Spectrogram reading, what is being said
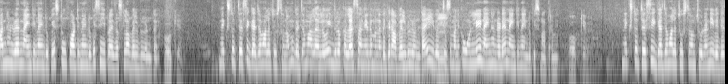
one hundred ninety nine rupees two forty nine rupees ఈ ప్రైజెస్లో అవైలబుల్ ఉంటాయి. ఓకే. నెక్స్ట్ వచ్చేసి గజమాల చూస్తున్నాము. గజమాలలో ఇందులో కలర్స్ అనేది మన దగ్గర అవైలబుల్ ఉంటాయి. ఇది వచ్చేసి మనకి only nine hundred and ninety nine rupees మాత్రమే. ఓకే. నెక్స్ట్ వచ్చేసి గజమాల చూస్తున్నాం చూడండి. ఇవి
